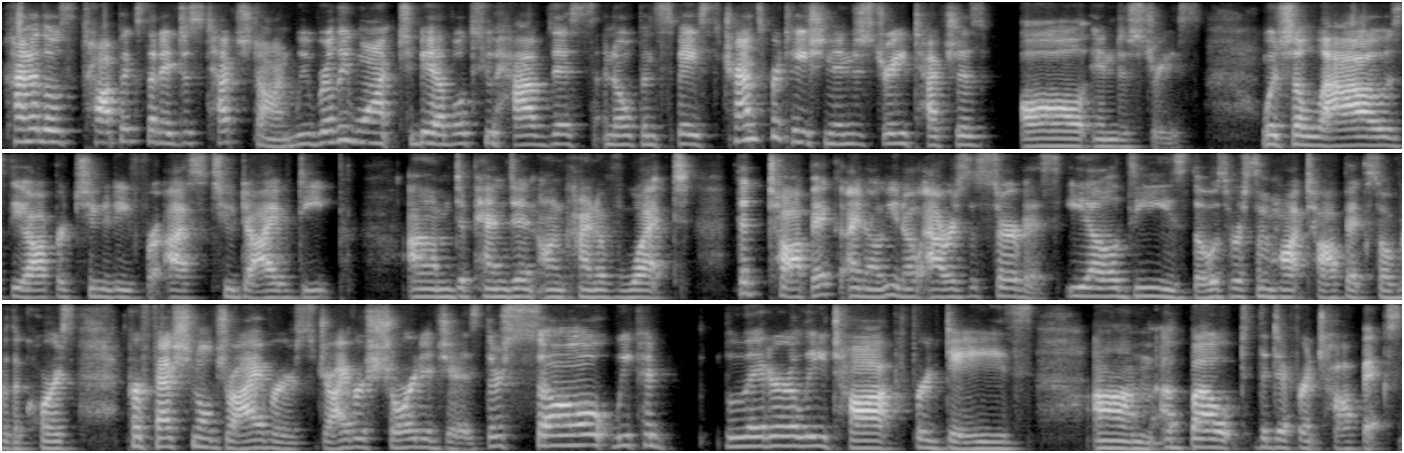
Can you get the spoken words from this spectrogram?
kind of those topics that I just touched on. We really want to be able to have this an open space. The transportation industry touches all industries, which allows the opportunity for us to dive deep, um, dependent on kind of what the topic. I know, you know, hours of service, ELDs, those were some hot topics over the course. Professional drivers, driver shortages. There's so we could literally talk for days um, about the different topics.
